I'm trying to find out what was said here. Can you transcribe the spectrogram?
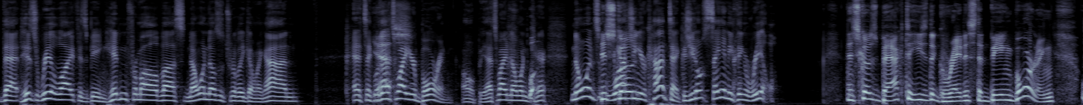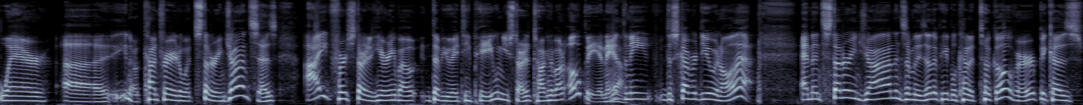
that his real life is being hidden from all of us. No one knows what's really going on. And it's like, well, that's why you're boring, Opie. That's why no one cares. No one's watching goes- your content because you don't say anything real. This goes back to he's the greatest at being boring, where, uh, you know, contrary to what Stuttering John says, I first started hearing about WATP when you started talking about Opie and Yeah. Anthony discovered you and all that. And then Stuttering John and some of these other people kind of took over because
